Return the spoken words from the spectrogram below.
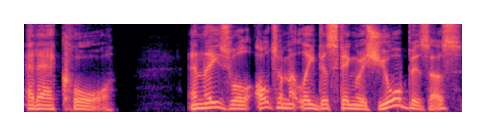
at our core. and these will ultimately distinguish your business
